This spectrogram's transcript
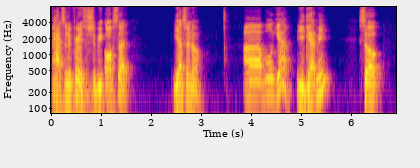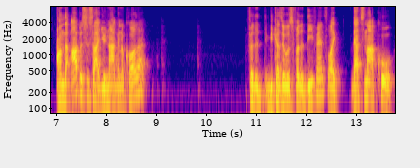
pass interference. It should be offset. Yes or no? uh, well, yeah. You get me? So on the opposite side, you're not gonna call that for the because it was for the defense. Like that's not cool.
